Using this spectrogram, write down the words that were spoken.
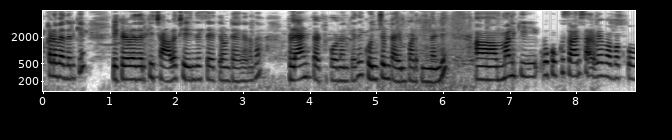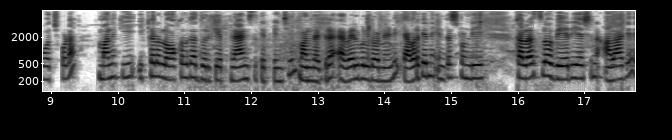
అక్కడ వెదర్కి ఇక్కడ వెదర్కి చాలా చేంజెస్ అయితే ఉంటాయి కదా. ప్లాంట్ తట్టుకోవడానికి అయితే కొంచెం టైం పడుతుందండి. మనకి ఒక్కొక్కసారి సర్వైవ్ అవ్వకపోవచ్చు కూడా. మనకి ఇక్కడ లోకల్గా దొరికే ప్లాంట్స్ తెప్పించి మన దగ్గర అవైలబుల్గా ఉన్నాయండి. ఎవరికైనా ఇంట్రెస్ట్ ఉండి కలర్స్లో వేరియేషన్ అలాగే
